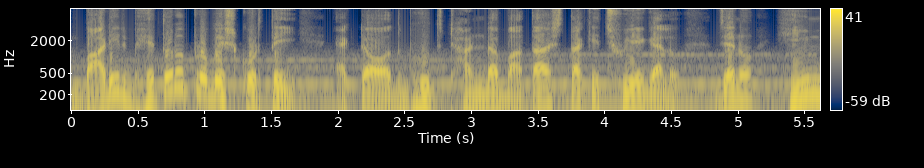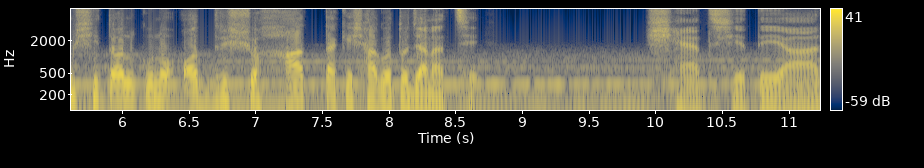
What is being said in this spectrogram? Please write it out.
বাড়ির ভেতরও প্রবেশ করতেই একটা অদ্ভুত ঠান্ডা বাতাস তাকে ছুঁয়ে গেল, যেন হিম শীতল কোনো অদৃশ্য হাত তাকে স্বাগত জানাচ্ছে। স্যাঁতসেতে আর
